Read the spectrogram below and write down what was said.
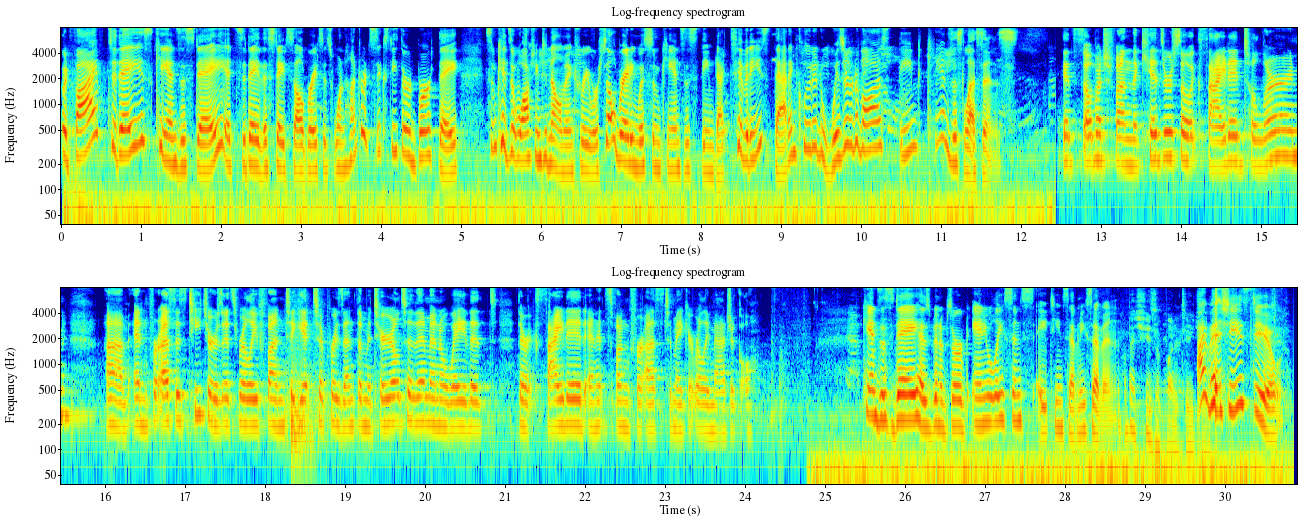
At 5, today is Kansas Day. It's the day the state celebrates its 163rd birthday. Some kids at Washington Elementary were celebrating with some Kansas themed activities. That included Wizard of Oz themed Kansas lessons. It's so much fun. The kids are so excited to learn. Um, and for us as teachers, it's really fun to get to present the material to them in a way that they're excited and it's fun for us to make it really magical. Kansas Day has been observed annually since 1877. I bet she's a fun teacher. I bet she is too.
